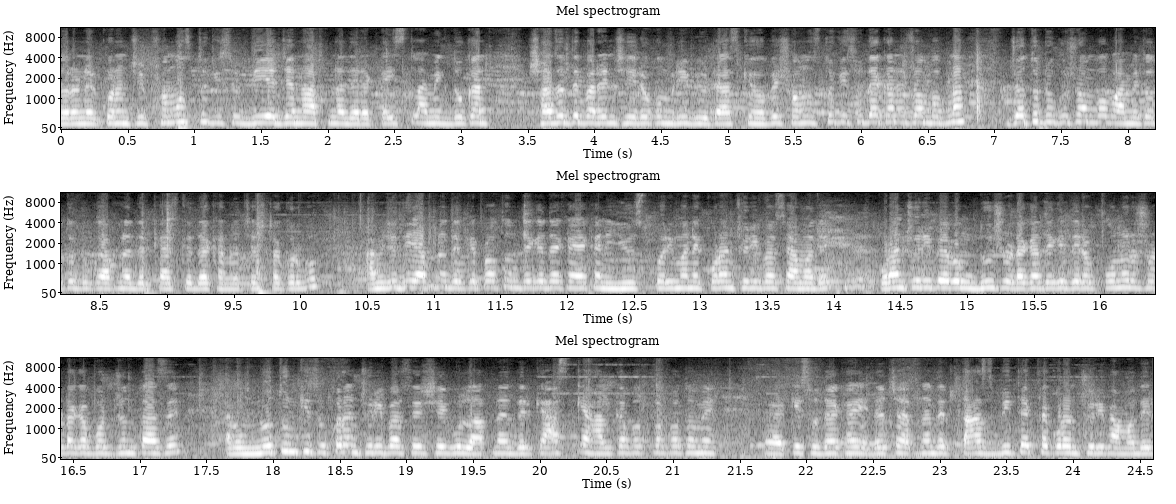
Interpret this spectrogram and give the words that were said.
ধরনের কোরআন শরীফ, সমস্ত কিছু দিয়ে যেন আপনাদের একটা ইসলামিক দোকান সাজাতে পারেন সেই রকম রিভিউটা আজকে হবে। সমস্ত কিছু দেখানো সম্ভব না। যতটুকু সম্ভব আমি ততটুকু আপনাদেরকে আজকে দেখানোর চেষ্টা করব। আমি যদি আপনাদেরকে প্রথম থেকে দেখা এখানে হিউজ পরিমাণে কোরআন শরীফ আছে আমাদের। কোরআন শরীফ এবং দুশো টাকা থেকে যেটা পনেরোশো টাকা পর্যন্ত আছে এবং নতুন কিছু কোরআন শরীফ আছে সেগুলো আপনাদেরকে আজকে হালকা পাতলা প্রথমে কিছু দেখায় এটা হচ্ছে আপনাদের তাজবিতে একটা কোরআন শরীফ আমাদের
